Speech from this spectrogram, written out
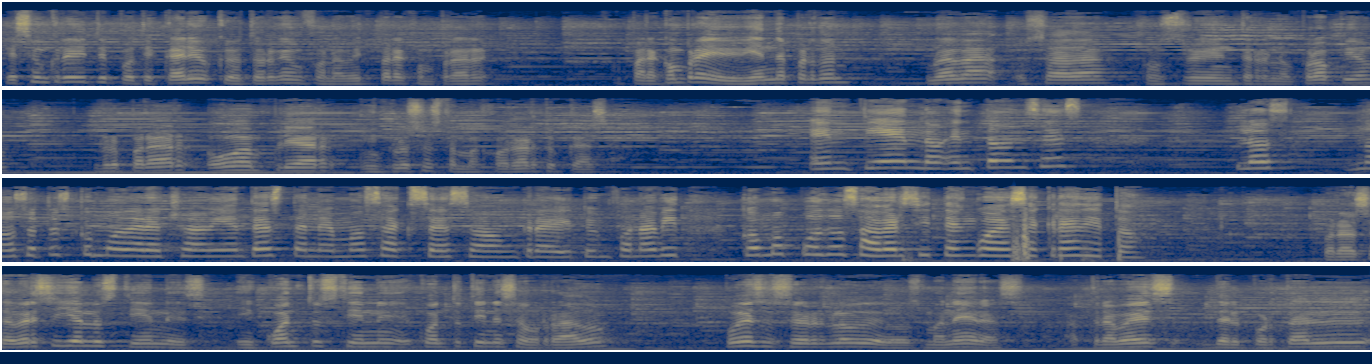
Es un crédito hipotecario que otorga Infonavit para comprar para compra de vivienda, perdón, nueva, usada, construir en terreno propio, reparar o ampliar, incluso hasta mejorar tu casa. Entiendo. Entonces, los, nosotros como derechohabientes tenemos acceso a un crédito Infonavit. ¿Cómo puedo saber si tengo ese crédito? Para saber si ya los tienes y cuántos tiene, cuánto tienes ahorrado, puedes hacerlo de dos maneras. A través del portal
